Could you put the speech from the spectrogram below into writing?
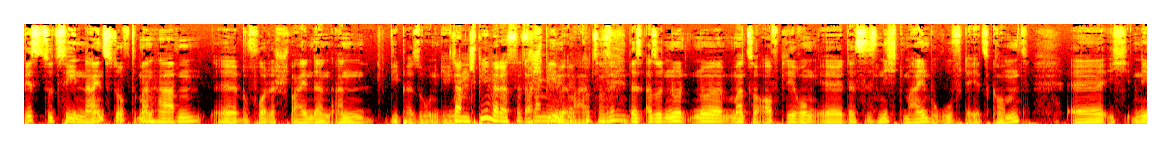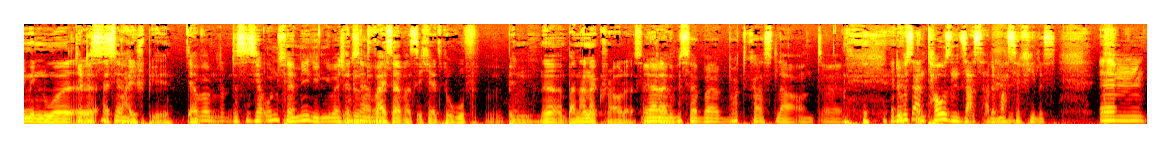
Bis zu zehn Neins durfte man haben, äh, bevor das Schwein dann an die Person ging. Dann spielen wir das jetzt Das spielen wir mal. Das, also nur, nur mal zur Aufklärung, äh, das ist nicht mein Beruf, der jetzt kommt. Äh, ich nehme ihn nur äh, ist als ja- Beispiel. Ja, aber das ist ja unfair mir gegenüber. Ich ja, du, ja du weißt ja, was ich als Beruf bin. Ne? Banana Crowder ja, Ja, du bist ja bei Podcastler und äh, ja, du bist ein Tausendsasser, du machst ja vieles. Ähm,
